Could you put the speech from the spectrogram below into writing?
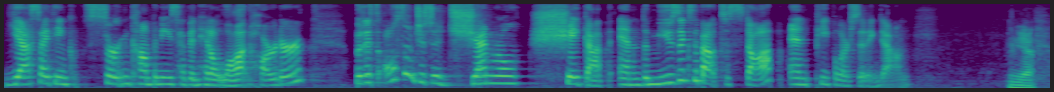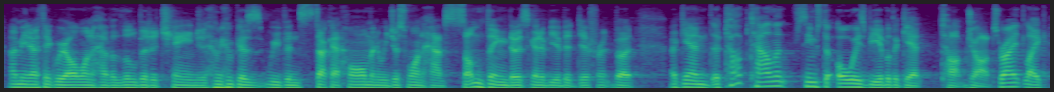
yes, I think certain companies have been hit a lot harder but it's also just a general shakeup and the music's about to stop and people are sitting down. Yeah. I mean, I think we all want to have a little bit of change because we've been stuck at home and we just want to have something that's going to be a bit different. But again, the top talent seems to always be able to get top jobs, right? Like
